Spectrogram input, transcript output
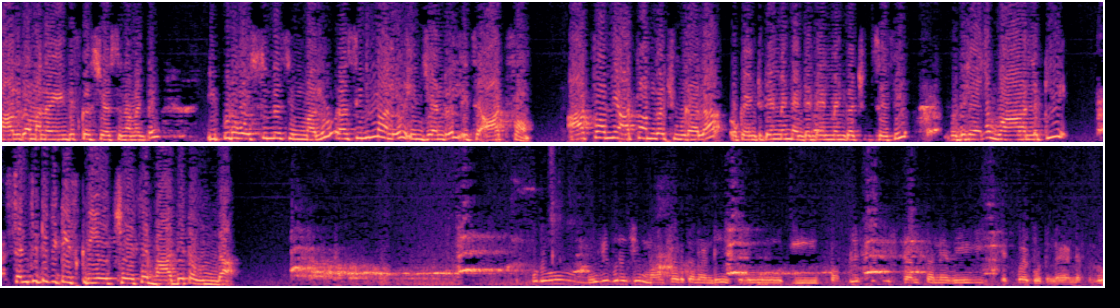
మామూలుగా మనం ఏం డిస్కస్ చేస్తున్నామంటే ఇప్పుడు వస్తున్న సినిమాలు ఆ సినిమాలు in general it's art form art ఫామ్ని ఆర్ట్ ఫామ్గా చూడాలా? ఒక ఎంటర్టైన్మెంట్ ఎంటర్టైన్మెంట్గా చూసేసి వదిలేయాలా? వాళ్ళకి సెన్సిటివిటీస్ క్రియేట్ చేసే బాధ్యత ఉందా? ఇప్పుడు మూవీ గురించి మాట్లాడతానండి. అసలు ఈ పబ్లిసిటీ స్టంట్స్ అనేది ఎక్కువైపోతున్నాయండి అసలు.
